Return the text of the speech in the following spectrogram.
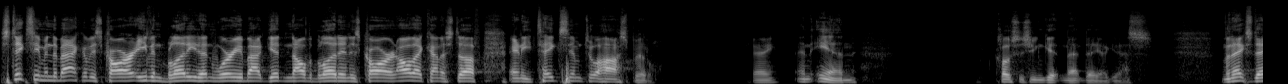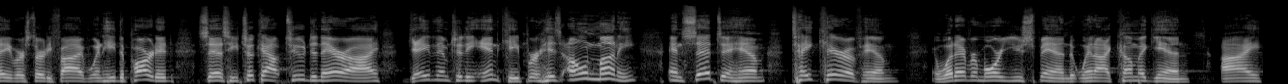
sticks him in the back of his car, even bloody, doesn't worry about getting all the blood in his car and all that kind of stuff. And he takes him to a hospital, okay, an inn, closest you can get in that day, I guess. The next day, verse 35, when he departed, says he took out two denarii, gave them to the innkeeper, his own money, and said to him, Take care of him, and whatever more you spend, when I come again, I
